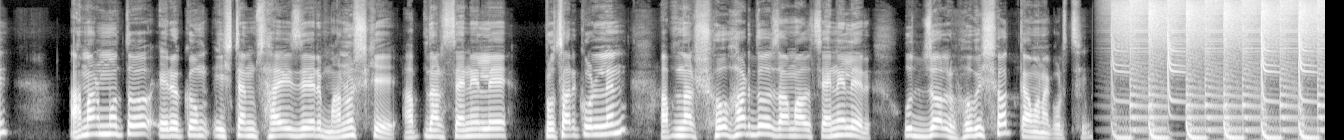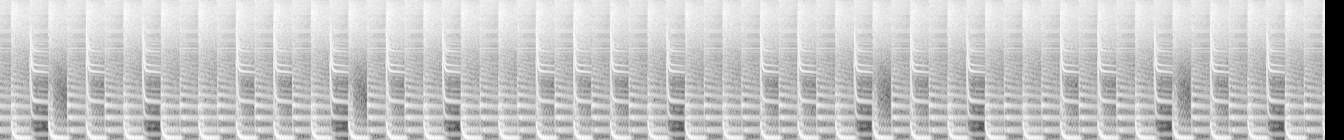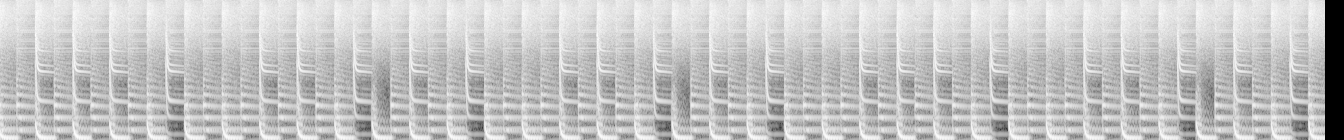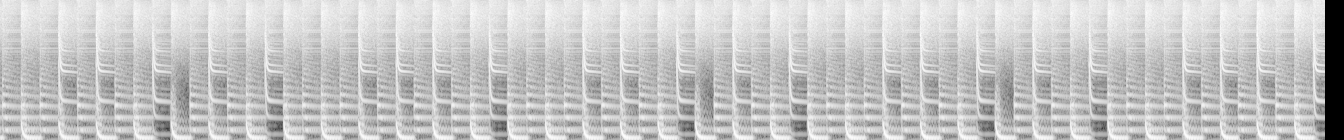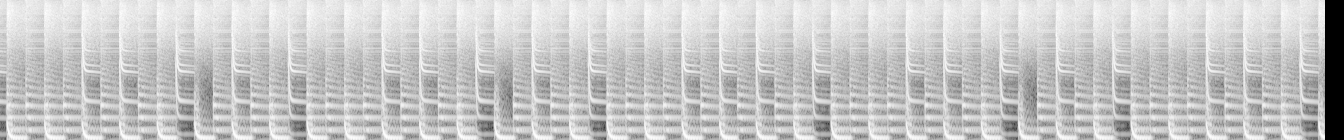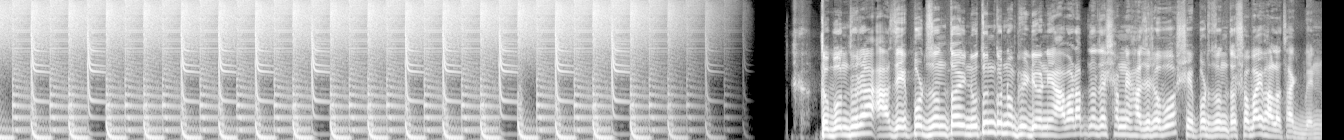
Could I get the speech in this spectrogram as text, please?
আমার মতো এরকম স্ট্যাম্প সাইজের মানুষকে আপনার চ্যানেলে প্রচার করলেন, আপনার সৌহার্দ্য জামাল চ্যানেলের উজ্জ্বল ভবিষ্যৎ কামনা করছি। বন্ধুরা, আজ এ পর্যন্তই। নতুন কোনো ভিডিও নিয়ে আবার আপনাদের সামনে হাজির হব। সে পর্যন্ত সবাই ভালো থাকবেন।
